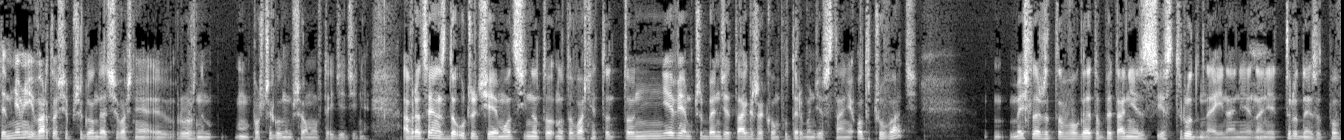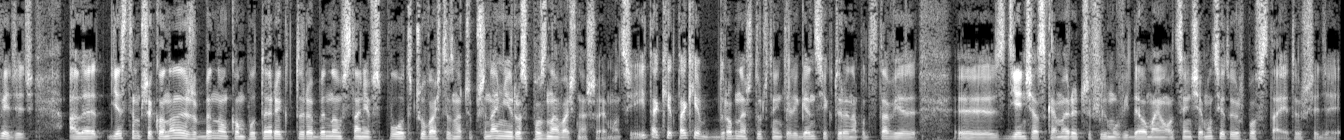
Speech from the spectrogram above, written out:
Tym niemniej warto się przyglądać właśnie y, różnym poszczególnym przełomom w tej dziedzinie. A wracając do uczuć i emocji, no to, no to właśnie to, to nie wiem, czy będzie tak, że komputer będzie w stanie odczuwać, Myślę, że to w ogóle to pytanie jest, jest trudne i na nie, na nie trudno jest odpowiedzieć, ale jestem przekonany, że będą komputery, które będą w stanie współodczuwać, to znaczy przynajmniej rozpoznawać nasze emocje. I takie, takie drobne sztuczne inteligencje, które na podstawie y, zdjęcia z kamery czy filmu wideo mają ocenić emocje, to już powstaje, to już się dzieje.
